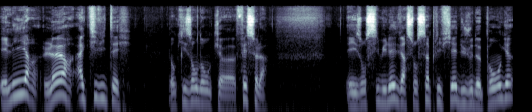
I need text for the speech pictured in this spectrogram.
et lire leur activité. Donc ils ont donc euh, fait cela. Et ils ont simulé une version simplifiée du jeu de Pong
